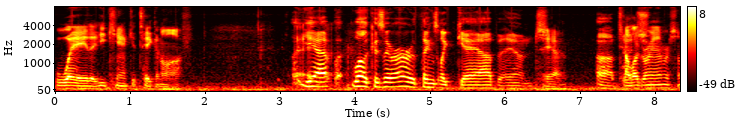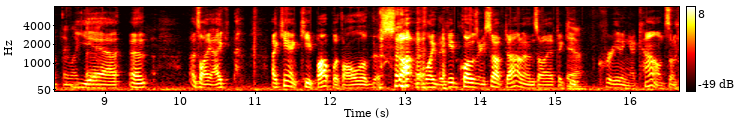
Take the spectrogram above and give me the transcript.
way that he can't get taken off. Yeah, but- well, because there are things like Gab and Yeah. uh, Bitch. Telegram or something like that. Yeah, and it's like I, I can't keep up with all of this stuff. It's like they keep closing stuff down, and so I have to keep Yeah. creating accounts. And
